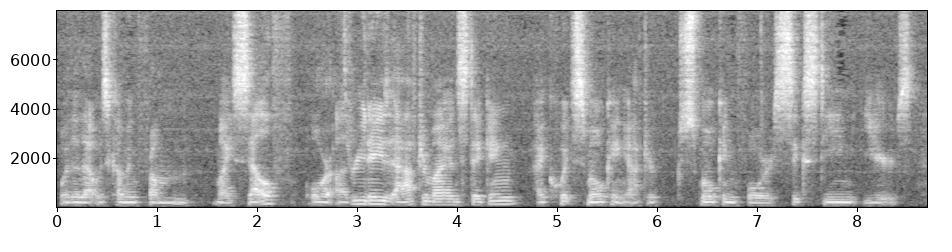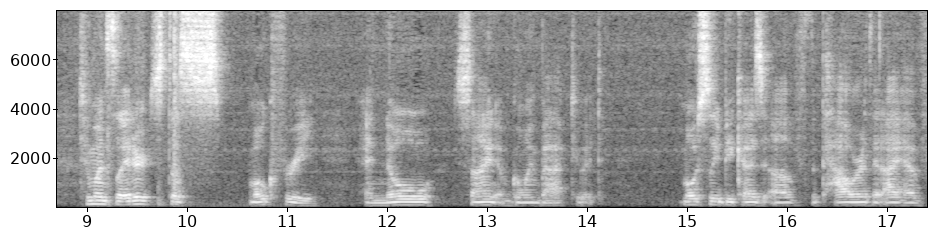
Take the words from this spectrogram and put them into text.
whether that was coming from myself or uh, three days after my unsticking, I quit smoking after smoking for 16 years. Two months later, still smoke free and no sign of going back to it. Mostly because of the power that I have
